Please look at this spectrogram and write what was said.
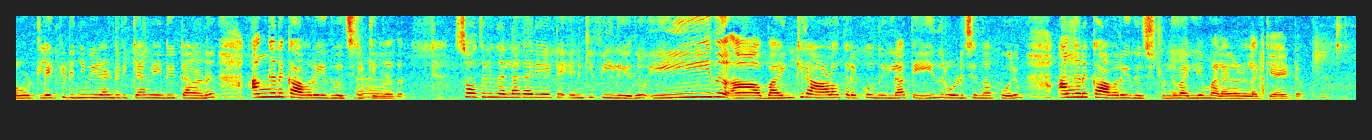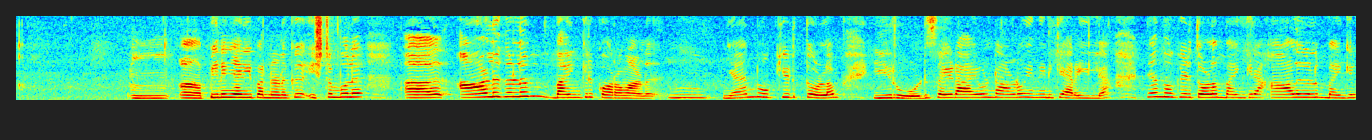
റോഡിലേക്ക് ഇടിഞ്ഞ് വീഴാണ്ടിരിക്കാൻ വേണ്ടിയിട്ടാണ് അങ്ങനെ കവർ ചെയ്ത് വെച്ചിരിക്കുന്നത്. സോ അതൊരു നല്ല കാര്യമായിട്ട് എനിക്ക് ഫീൽ ചെയ്തു. ഏത് ഭയങ്കര ആളോ തിരക്കൊന്നും ഇല്ലാത്ത ഏത് റോഡിൽ ചെന്നാൽ പോലും അങ്ങനെ കവർ ചെയ്ത് വെച്ചിട്ടുണ്ട് വലിയ മലകളിലൊക്കെ ആയിട്ട്. പിന്നെ ഞാൻ ഈ പറഞ്ഞ കണക്ക് ഇഷ്ടംപോലെ ആളുകളും ഭയങ്കര കുറവാണ്. ഞാൻ നോക്കിയെടുത്തോളം ഈ റോഡ് സൈഡ് ആയതുകൊണ്ടാണോ എന്ന് എനിക്കറിയില്ല. ഞാൻ നോക്കിയെടുത്തോളം ഭയങ്കര ആളുകളും ഭയങ്കര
